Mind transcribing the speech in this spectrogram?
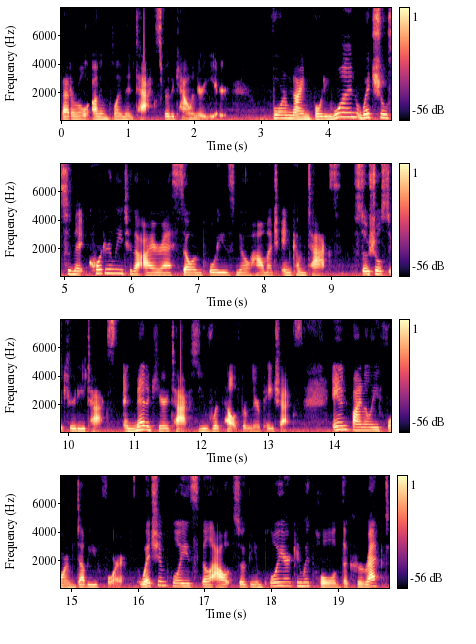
federal unemployment tax for the calendar year. Form 941, which you'll submit quarterly to the IRS so employees know how much income tax, Social Security tax, and Medicare tax you've withheld from their paychecks. And finally, Form W 4, which employees fill out so the employer can withhold the correct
